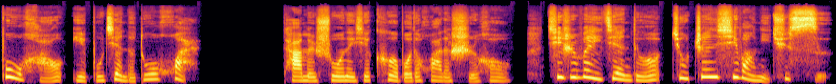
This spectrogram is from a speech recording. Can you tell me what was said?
不好也不见得多坏。他们说那些刻薄的话的时候，其实未见得就真希望你去死，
